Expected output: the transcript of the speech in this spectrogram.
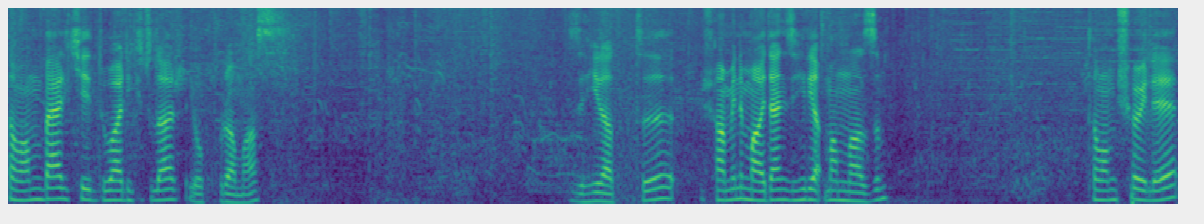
Tamam belki duvar yıkıcılar yok vuramaz. Zehir attı. Şu an benim maden zehir yapmam lazım. Tamam şöyle.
